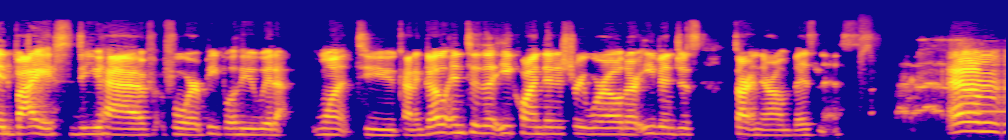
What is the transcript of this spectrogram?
advice do you have for people who would want to kind of go into the equine dentistry world or even just starting their own business? Um,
